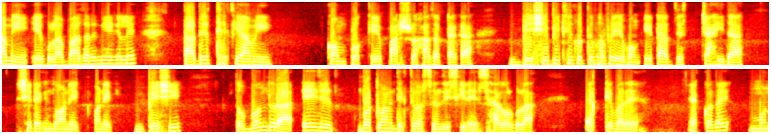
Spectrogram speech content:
আমি এগুলা বাজারে নিয়ে গেলে তাদের থেকে আমি কমপক্ষে পাঁচশো হাজার টাকা বেশি বিক্রি করতে পারব এবং এটার যে চাহিদা, সেটা কিন্তু অনেক অনেক বেশি। তো বন্ধুরা, এই যে বর্তমানে দেখতে পাচ্ছেন যে স্ক্রিনে ছাগলগুলা একেবারে এক কথায় মন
